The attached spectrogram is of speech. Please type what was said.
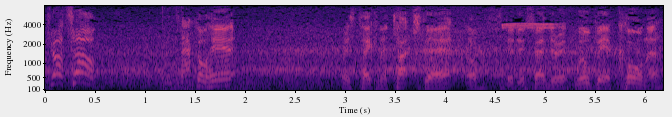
Jotong! Tackle here. Well, he's taken a touch there of the defender. It will be a corner.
